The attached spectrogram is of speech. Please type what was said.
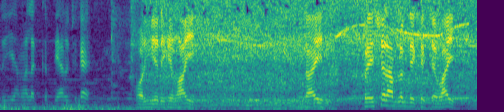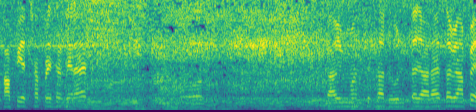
तो ये हमारा लग कर तैयार हो चुका है। और ये देखिए भाई गाइस प्रेशर आप लोग देख सकते हैं, भाई, काफ़ी अच्छा प्रेशर दे रहा है। और काफ़ी मस्त सा ढूलता जा रहा है सब यहाँ पे।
